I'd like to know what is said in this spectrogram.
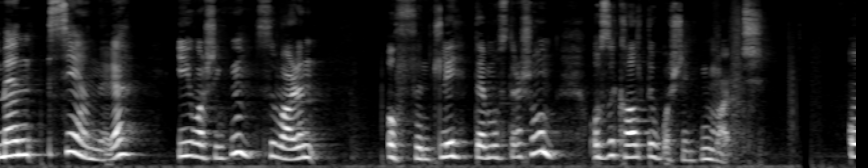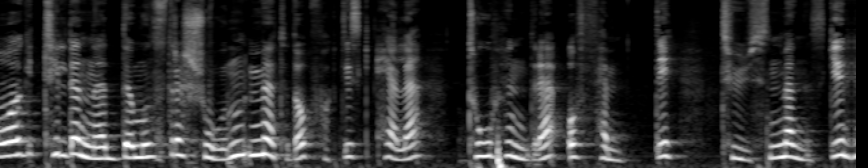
Men senere i Washington så var det en offentlig demonstrasjon, også kalt The Washington March. Og til denne demonstrasjonen møtte det opp faktisk hele 250 000 mennesker,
